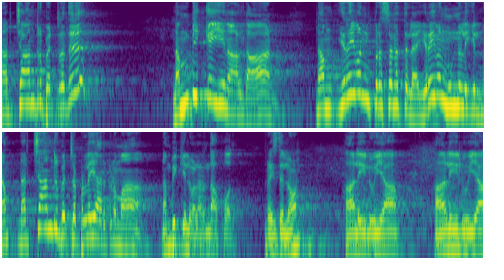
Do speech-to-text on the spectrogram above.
நற்சான்று பெற்றது நம்பிக்கையினால்தான். நம் இறைவன் பிரசனத்தில் இறைவன் முன்னிலையில் நம் நற்சான்று பெற்ற பிள்ளையா இருக்கணுமா? நம்பிக்கையில் வளர்ந்தா போதும். பிரைஸ் த லோன் ஹாலி லூயா ஹாலி லூயா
